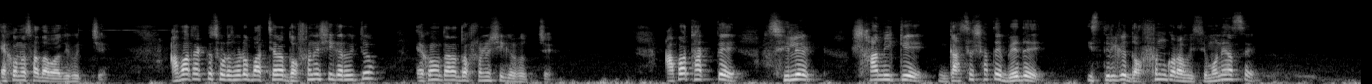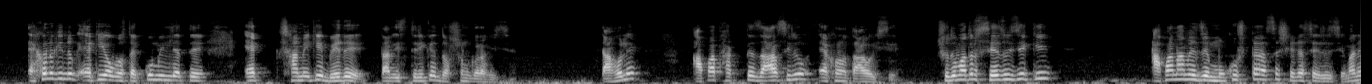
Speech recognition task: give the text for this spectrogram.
এখনও সাদাবাজি হচ্ছে। আবার থাকতে ছোটো ছোটো বাচ্চারা দর্শনের শিকার হইতো এখনও তারা দর্শনের শিকার হচ্ছে। আপা থাকতে সিলেট স্বামীকে গাছের সাথে বেঁধে স্ত্রীকে দর্শন করা হয়েছে মনে আছে? এখনও কিন্তু একই অবস্থায় কুমিল্লাতে এক স্বামীকে বেঁধে তার স্ত্রীকে দর্শন করা হয়েছে তাহলে আপা থাকতে যা ছিল এখনও তা হয়েছে শুধুমাত্র শেষ হয়েছে কি? আপা নামে যে মুখোশটা আছে, সেটা শেষ হয়েছে মানে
